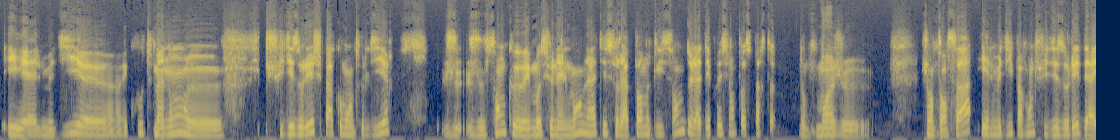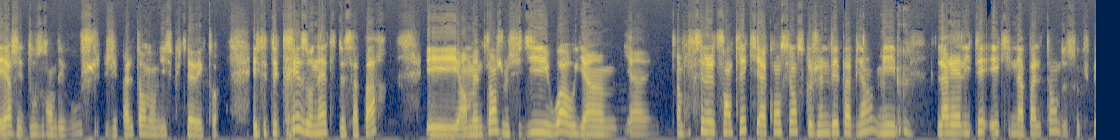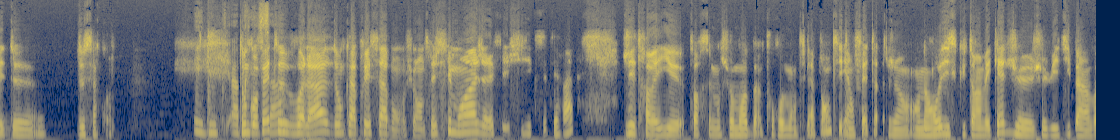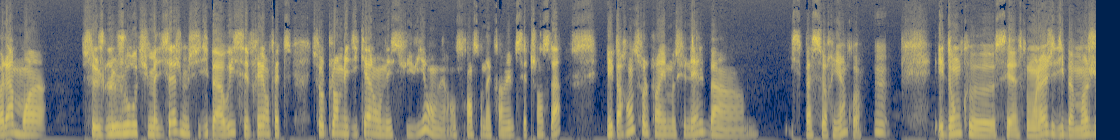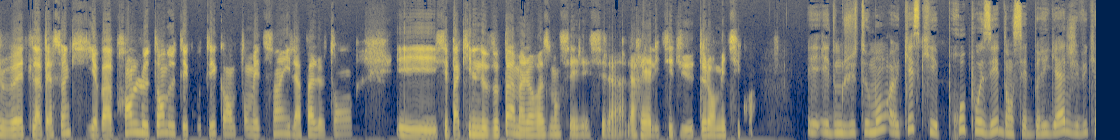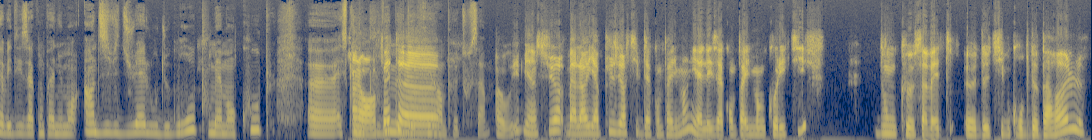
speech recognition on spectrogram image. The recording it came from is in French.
et elle me dit euh, "Écoute, Manon, euh, je suis désolée, je sais pas comment te le dire. Je, je sens que émotionnellement, là, tu es sur la pente glissante de la dépression postpartum. Donc moi, je J'entends ça et elle me dit par contre je suis désolée derrière j'ai 12 rendez-vous j'ai pas le temps d'en discuter avec toi et c'était très honnête de sa part et en même temps je me suis dit waouh il y a, y a un professionnel de santé qui a conscience que je ne vais pas bien, mais la réalité est qu'il n'a pas le temps de s'occuper de, de ça, quoi. Et donc, en fait, euh, voilà. Donc après ça, bon, je suis rentrée chez moi, j'ai réfléchi, etc. J'ai travaillé forcément sur moi ben, pour remonter la pente. Et en fait, en en rediscutant avec elle, je, je lui ai dit, ben voilà, moi, ce, le jour où tu m'as dit ça, je me suis dit, bah oui, c'est vrai. En fait, sur le plan médical, on est suivi. On, en France, on a quand même cette chance-là. Mais par contre, sur le plan émotionnel, ben il se passe rien quoi. Mm. Et donc euh, c'est à ce moment-là j'ai dit bah moi je veux être la personne qui va prendre le temps de t'écouter quand ton médecin il a pas le temps et c'est pas qu'il ne veut pas malheureusement c'est c'est la, la, réalité du, de leur métier quoi. Et, donc justement, euh, qu'est-ce qui est proposé dans cette brigade? J'ai vu qu'il y avait des accompagnements individuels ou de groupe ou même en couple. Euh, est-ce que alors, vous pouvez en fait, me décrire un peu tout ça? Ah Oui, bien sûr. Bah, alors il y a plusieurs types d'accompagnements. Il y a les accompagnements collectifs donc euh, ça va être euh, de type groupe de parole.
